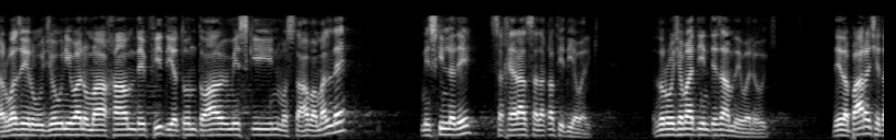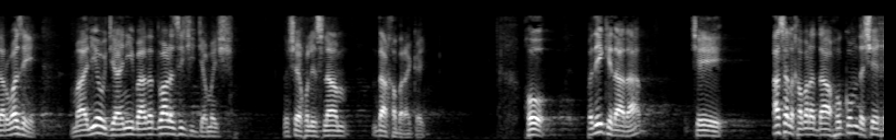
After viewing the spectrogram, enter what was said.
دروازه روجونی ونو ما خام دې فدیتون طعام مسکین مستحب عمل دې مسکین لدی سخیرات صدقه فدیه ورکی دروجه ماتی تنظیم دی ولو کی دې د پاره چې دروازه مالی او جانی عبادت دواړه سي جمش نو شیخ الاسلام دا خبره کوي خو پدې کې دا دا چې اصل خبره دا حکم د شیخ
